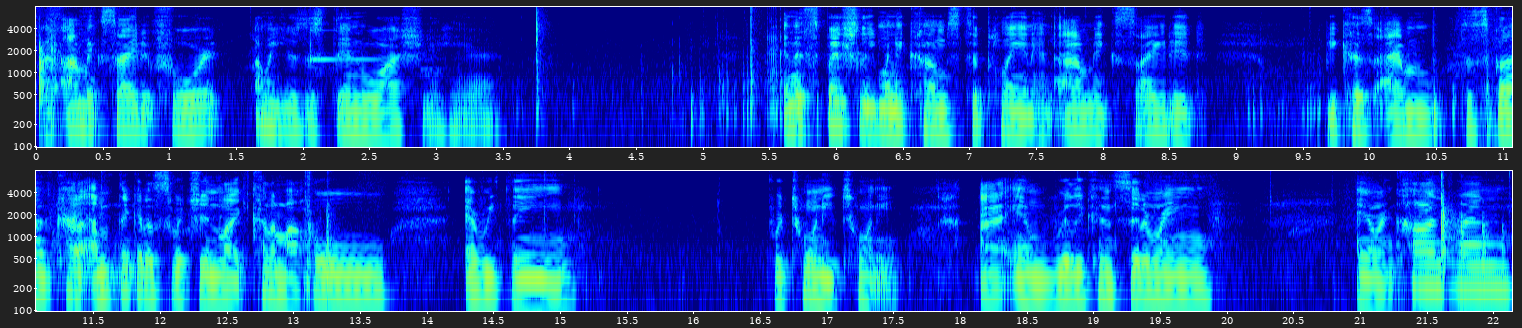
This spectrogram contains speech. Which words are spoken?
but I'm excited for it. I'm going to use this thin washi here. And especially when it comes to planning, I'm excited because I'm just going to kind of, I'm thinking of switching like kind of my whole everything for 2020. I am really considering Erin Condren.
